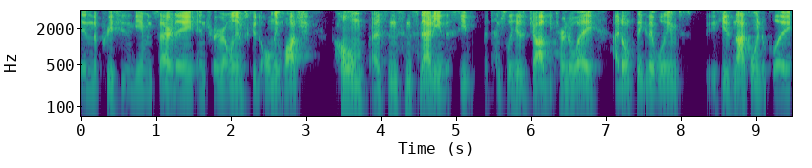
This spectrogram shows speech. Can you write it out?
in the preseason game on Saturday. And Trayveon Williams could only watch home and in Cincinnati and to see potentially his job be turned away. I don't think that Williams he is not going to play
